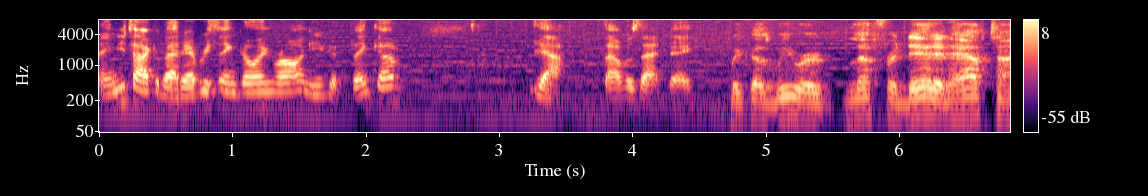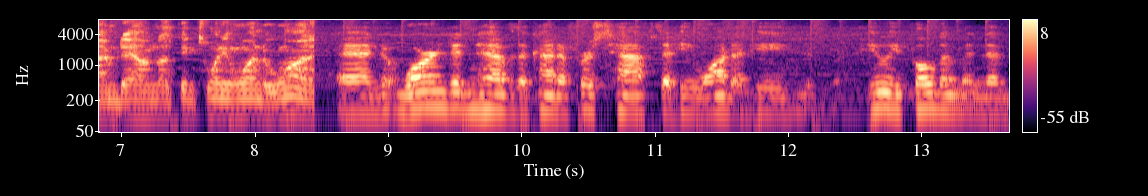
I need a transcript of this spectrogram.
And you talk about everything going wrong you could think of. Yeah, that was that day. Because we were left for dead at halftime, down I think 21 to one. And Warren didn't have the kind of first half that he wanted. He Huey pulled him in the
